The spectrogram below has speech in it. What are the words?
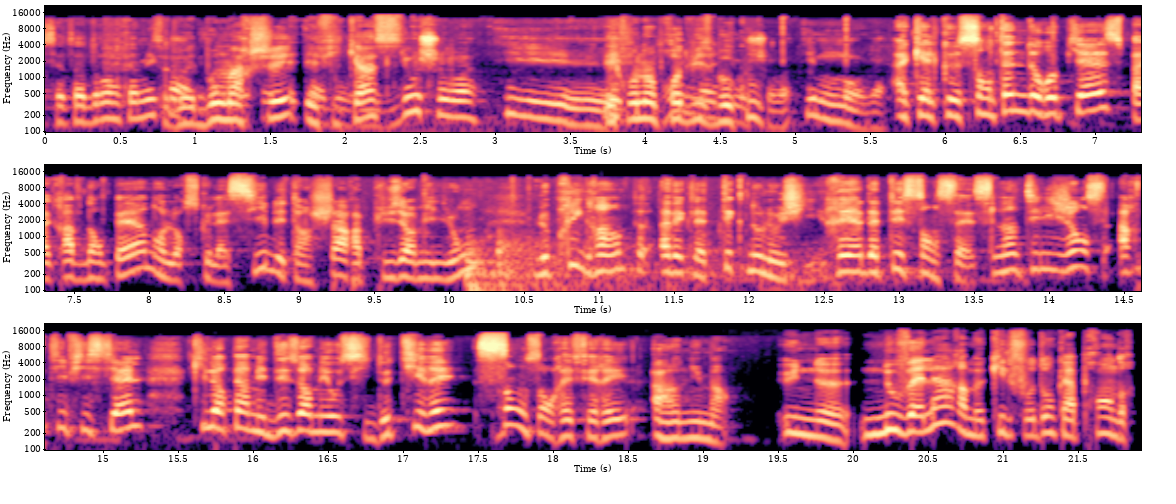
Ça doit être bon marché, efficace, et qu'on en produise beaucoup. À quelques centaines d'euros pièce, pas grave d'en perdre lorsque la cible est un char à plusieurs millions. Le prix grimpe avec la technologie, réadaptée sans cesse, l'intelligence artificielle qui leur permet désormais aussi de tirer sans en référer à un humain. Une nouvelle arme qu'il faut donc apprendre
